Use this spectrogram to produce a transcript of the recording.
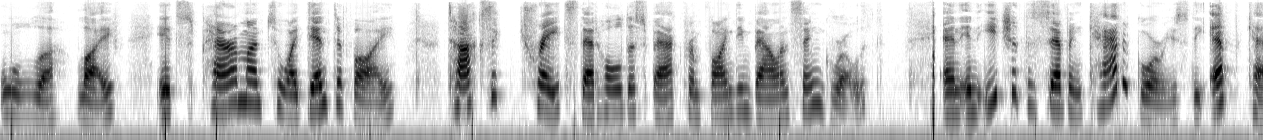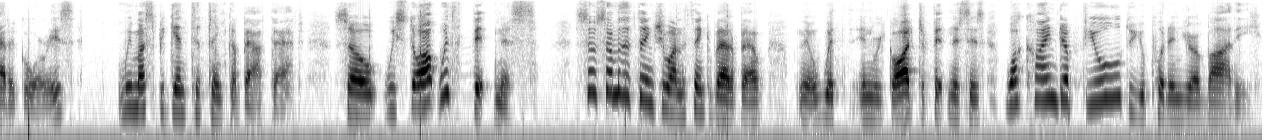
Oola life, it's paramount to identify toxic traits that hold us back from finding balance and growth. And in each of the seven categories, the F categories, we must begin to think about that. So we start with fitness. So some of the things you want to think about about you know, with in regard to fitness is what kind of fuel do you put in your body?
